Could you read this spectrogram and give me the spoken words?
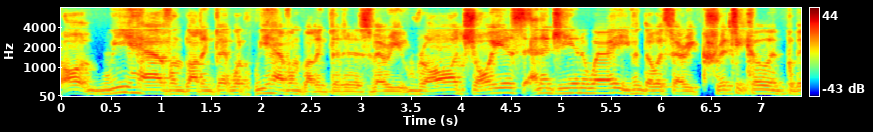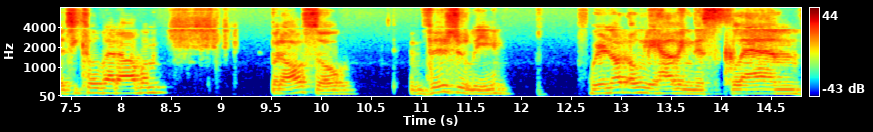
all we have on blood and glitter what we have on blood and glitter is very raw joyous energy in a way even though it's very critical and political that album. But also visually, we're not only having this glam,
